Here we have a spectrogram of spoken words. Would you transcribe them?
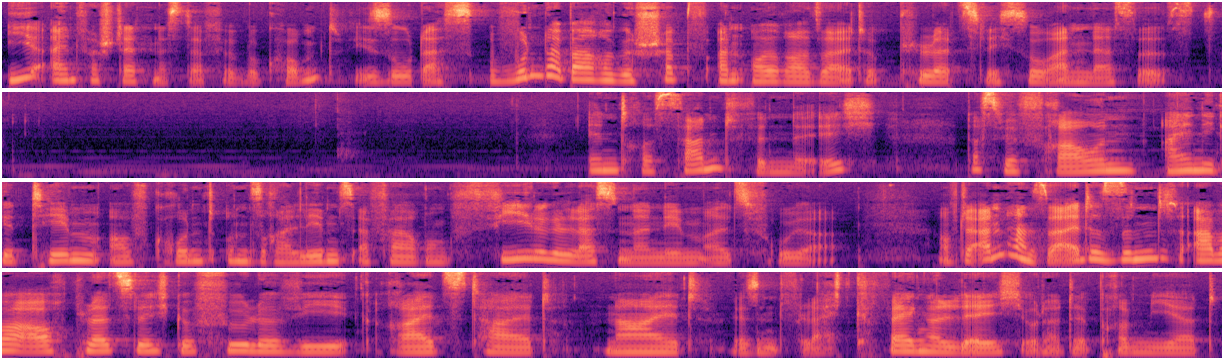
ihr ein Verständnis dafür bekommt, wieso das wunderbare Geschöpf an eurer Seite plötzlich so anders ist. Interessant finde ich, dass wir Frauen einige Themen aufgrund unserer Lebenserfahrung viel gelassener nehmen als früher. Auf der anderen Seite sind aber auch plötzlich Gefühle wie Gereiztheit, Neid, wir sind vielleicht quengelig oder deprimiert.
